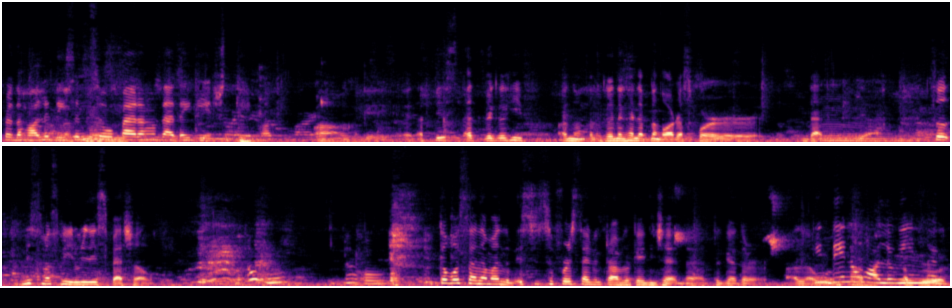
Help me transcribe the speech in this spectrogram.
for the holidays. And so, parang that idea just came up. Ah, okay. At least, at talaga he, ano, talaga naghanap ng oras for that. Mm. Yeah. So, this must be really special. Oo. Oo. Kamusta naman, is this the first time nag-travel kayo ni Jenna together alone? Hindi, nung Halloween, nag,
